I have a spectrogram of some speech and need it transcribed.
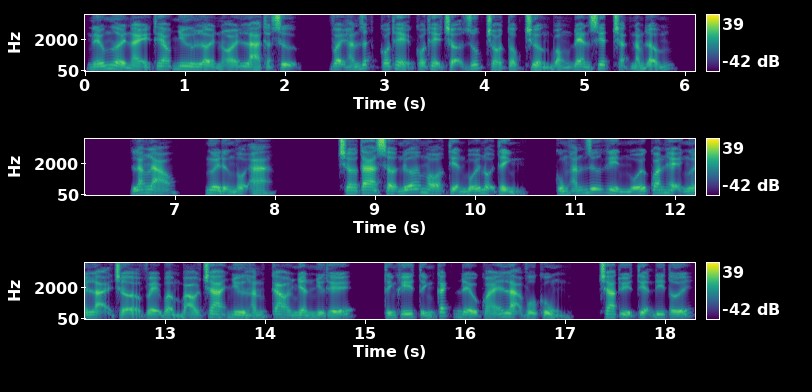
nếu người này theo như lời nói là thật sự, vậy hắn rất có thể có thể trợ giúp cho tộc trưởng bóng đen siết chặt nằm đấm. Lăng lão, ngươi đừng nội a. Chờ ta sờ nữa mỏ tiền bối nội tình, cùng hắn giữ gìn mối quan hệ ngươi lại trở về bẩm báo cha như hắn cao nhân như thế, tính khí tính cách đều quái lạ vô cùng, cha tùy tiện đi tới,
